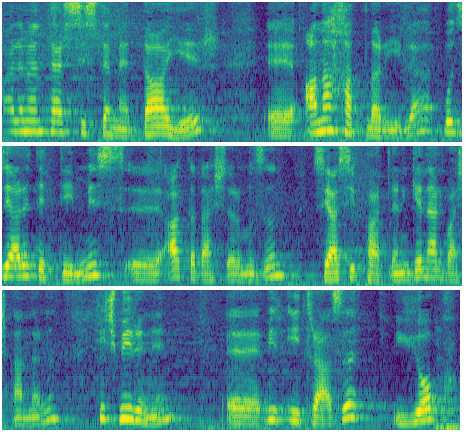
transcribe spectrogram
Parlamenter sisteme dair e, ana hatlarıyla bu ziyaret ettiğimiz e, arkadaşlarımızın, siyasi partilerin genel başkanlarının hiçbirinin e, bir itirazı yok.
